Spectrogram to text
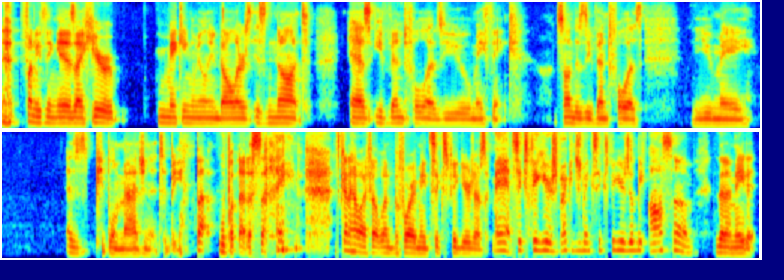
Funny thing is, I hear making a million dollars is not as eventful as you may think. It's not as eventful as you may as people imagine it to be. But we'll put that aside. it's kind of how I felt when before I made six figures. I was like, man, six figures. If I could just make six figures, it'll be awesome. And then I made it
